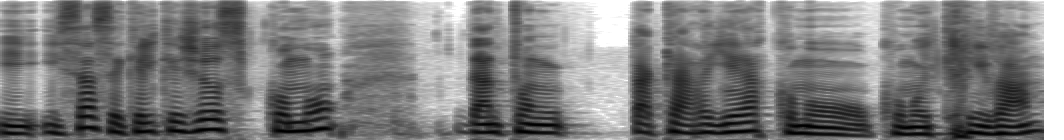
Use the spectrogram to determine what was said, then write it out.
Et, ça, c'est quelque chose, comment, dans ton, ta carrière comme, comme écrivain,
